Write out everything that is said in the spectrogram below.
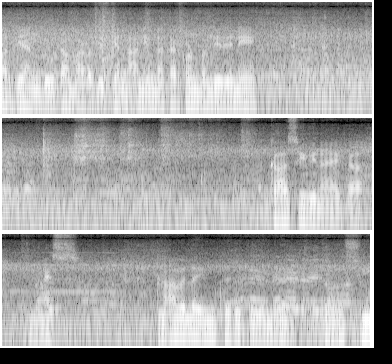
ಮಧ್ಯಾಹ್ನದ ಊಟ ಮಾಡೋದಕ್ಕೆ ನಾನು ನಿಮ್ಮನ್ನ ಕರ್ಕೊಂಡು ಬಂದಿದ್ದೀನಿ. ಕಾಶಿ ವಿನಾಯಕ ಮೆಸ್. ನಾವೆಲ್ಲ ಹೆಂಗೆ ಕರಿತೀವಿ ಅಂದರೆ ಕಾಶಿ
